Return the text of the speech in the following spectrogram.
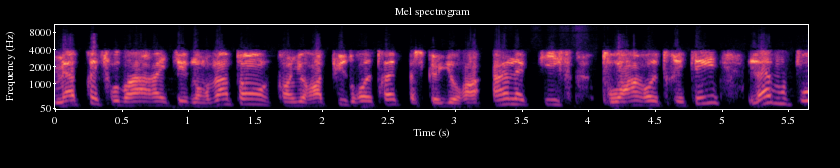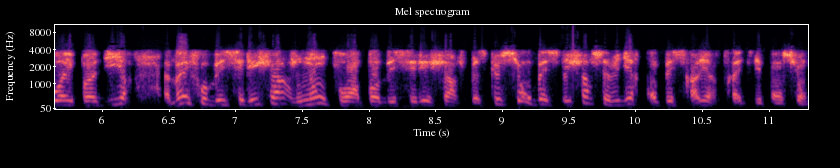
Mais après, il faudra arrêter dans 20 ans, quand il y aura plus de retraite, parce qu'il y aura un actif pour un retraité. Là, vous pourrez pas dire, ah ben, il faut baisser les charges. Non, on pourra pas baisser les charges, parce que si on baisse les charges, ça veut dire qu'on baissera les retraites, les pensions.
